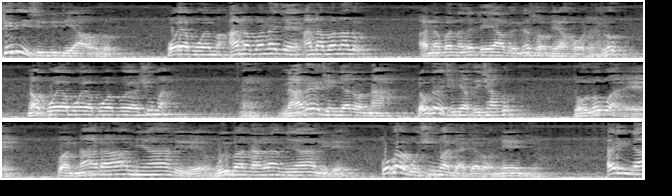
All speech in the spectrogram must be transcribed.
ဖိဖိစီစီတရားအောင်လို့ပေါ်ရပေါ်ရမှာအာနာပါနကျရင်အာနာပါနလို့အာနာပါနလည်းတရားပဲမြတ်စွာဘုရားဟောတာလို့နောက်ပေါ်ရပေါ်ရပေါ်ရပေါ်ရရှုမှအဲနာတဲ့အချိန်ကျတော့နာလုပ်တဲ့အချိန်ကျသေချာလို့တော့လုပ်ရတယ် ကွာနာရာများနေတယ်ဝေဘာနာကများနေတယ်ကိုယ့်ဘက်ကိုရှုမှတ်တာကြတော့နည်းနေအဲ့ဒီနာ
